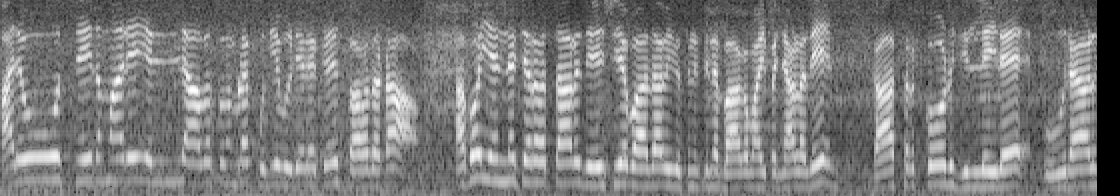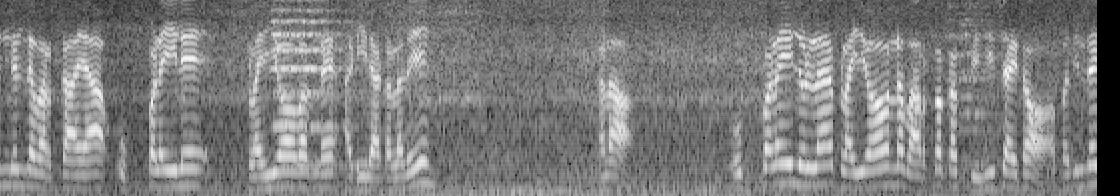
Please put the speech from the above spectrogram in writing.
ഹലോ സ്നേഹിതന്മാരെ എല്ലാവർക്കും നമ്മുടെ പുതിയ വീഡിയോയിലേക്ക് സ്വാഗതം കേട്ടോ അപ്പോൾ എൻ എച്ച് അറുപത്താറ് ദേശീയപാത വികസനത്തിന്റെ ഭാഗമായി ഇപ്പം ഞാനുള്ളത് കാസർഗോഡ് ജില്ലയിലെ ഊരാളുങ്കലിന്റെ വർക്കായ ഉപ്പളയിലെ ഫ്ലൈ ഓവറിന്റെ അടിയിലാട്ടുള്ളത് കണ്ടോ? ഉപ്പളയിലുള്ള ഫ്ലൈ ഓവറിന്റെ വർക്കൊക്കെ ഫിനിഷ് ആയിട്ടോ. അപ്പോൾ ഇതിന്റെ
